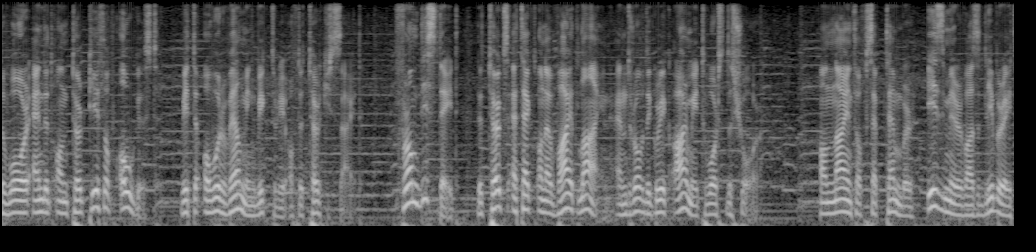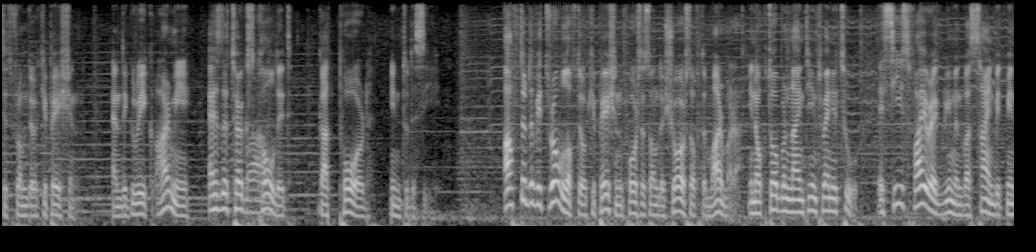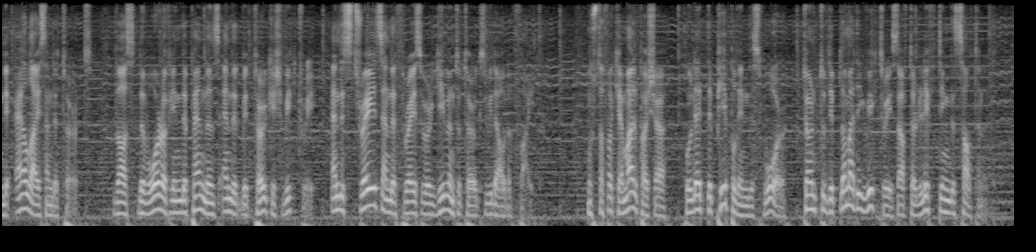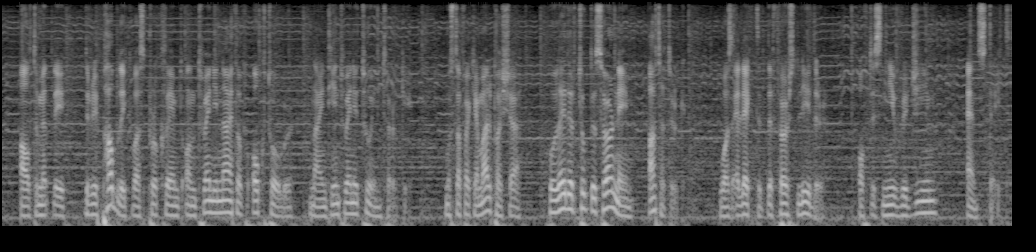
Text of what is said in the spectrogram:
The war ended on 30th of August with the overwhelming victory of the Turkish side. From this date, the Turks attacked on a wide line and drove the Greek army towards the shore. On 9th of September, Izmir was liberated from the occupation, and the Greek army, as the Turks Wow. called it, got poured into the sea. After the withdrawal of the occupation forces on the shores of the Marmara in October 1922, a ceasefire agreement was signed between the Allies and the Turks. Thus, the War of Independence ended with Turkish victory, and the Straits and the Thrace were given to Turks without a fight. Mustafa Kemal Pasha, who led the people in this war, turned to diplomatic victories after lifting the Sultanate. Ultimately, the Republic was proclaimed on 29th of October 1922 in Turkey. Mustafa Kemal Pasha, who later took the surname Atatürk, was elected the first leader of this new regime and state.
